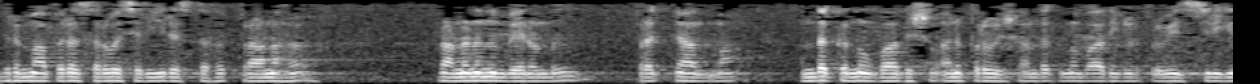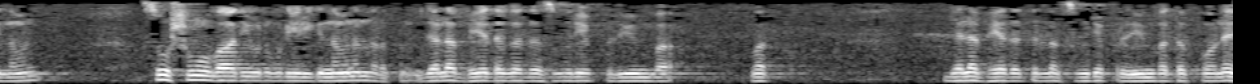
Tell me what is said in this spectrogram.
ബ്രഹ്മാപര സർവശരീരസ്ഥ പ്രാണ. പ്രാണനെന്നും പേരുണ്ട്. പ്രജ്ഞാത്മ. അന്ധക്കരണ ഉപാധിഷു അനുപ്രവേശ അന്ധക്കരണ ഉപാധികളിൽ പ്രവേശിച്ചിരിക്കുന്നവൻ സൂക്ഷ്മോപാധിയോട് കൂടിയിരിക്കുന്നവനും നടക്കും ജലഭേദഗത സൂര്യപ്രതിബിംബ ജലഭേദത്തിലുള്ള സൂര്യപ്രതിബിംബത്തെ പോലെ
